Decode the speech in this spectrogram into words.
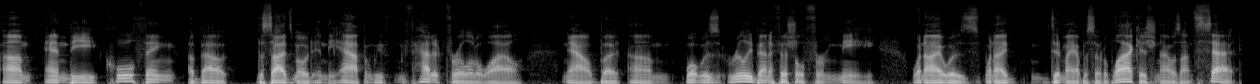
um, and the cool thing about the sides mode in the app, and we've we've had it for a little while now, but um, what was really beneficial for me when I was when I did my episode of Blackish and I was on set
